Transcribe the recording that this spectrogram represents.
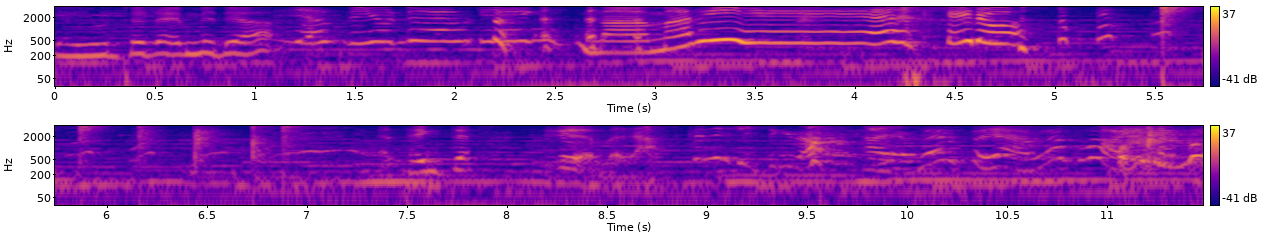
Jag gjorde det Emilia! Yes, du gjorde det älskling! Na-Marie! Hejdå! jag tänkte överraska dig lite grann. Ja, jag blev så jävla tagen.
